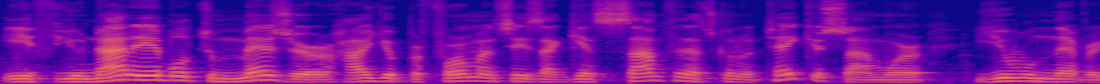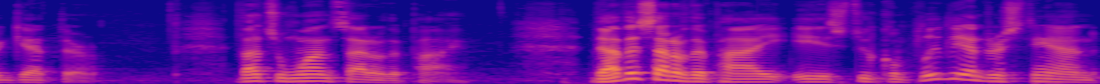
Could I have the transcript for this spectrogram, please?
If you're not able to measure how your performance is against something that's going to take you somewhere, you will never get there. That's one side of the pie. The other side of the pie is to completely understand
